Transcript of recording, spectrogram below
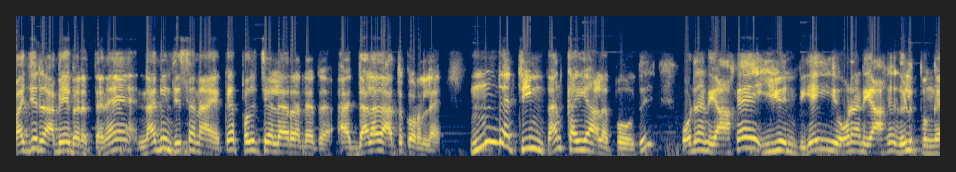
வஜ்ர அபேபரத்தன நவீன் திசநாயக்க பொதுச் செயலாளர் தலத அத்துக்குறல இந்த டீம் தான் கையாள போகுது. உடனடியாக யூஎன்பியை உடனடியாக எழுப்புங்க.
